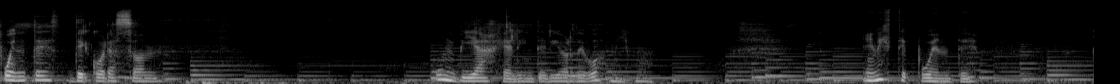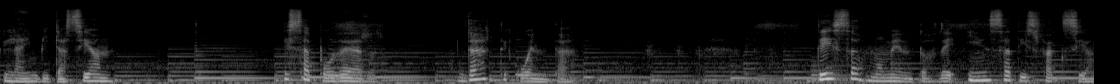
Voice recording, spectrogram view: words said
Puentes de corazón. Un viaje al interior de vos mismo. En este puente, la invitación es a poder darte cuenta de esos momentos de insatisfacción.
